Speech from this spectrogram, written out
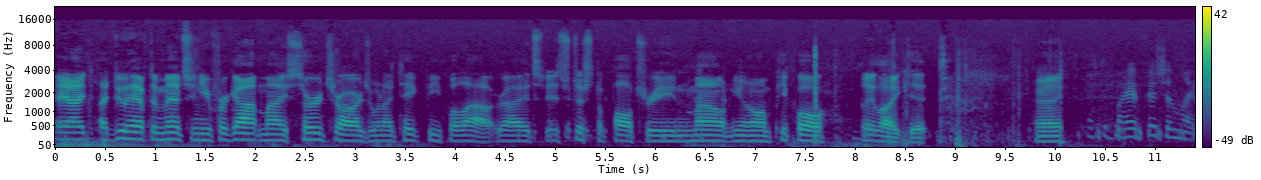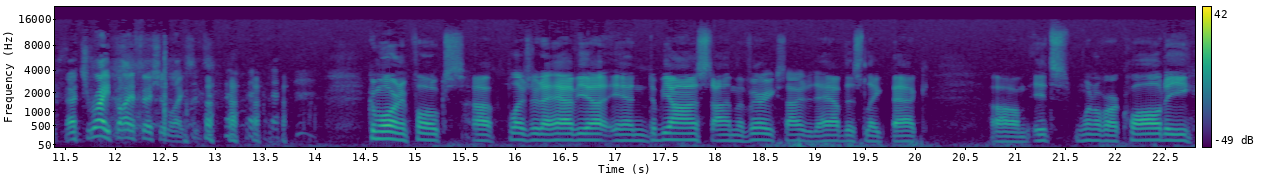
Hey, I, I do have to mention you forgot my surcharge when I take people out, right? It's, it's just a paltry amount, you know, people, they like it, right? Buy a fishing license. That's right, buy a fishing license. Good morning, folks. Uh, pleasure to have you. And to be honest, I'm very excited to have this lake back. Um, it's one of our quality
